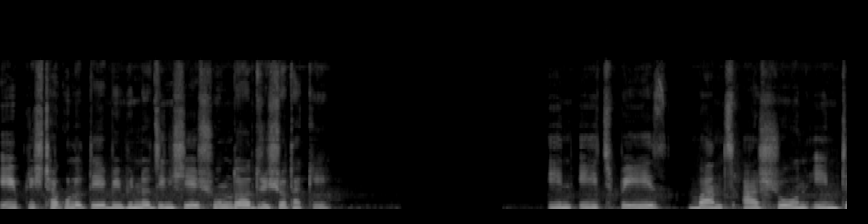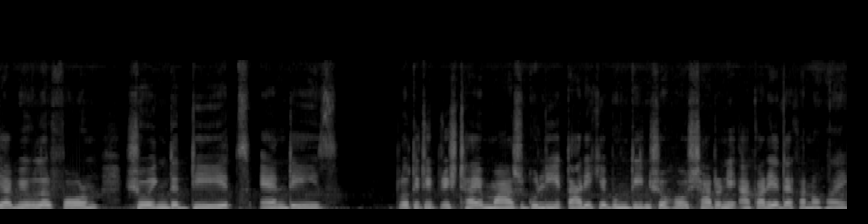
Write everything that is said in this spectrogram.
এই পৃষ্ঠাগুলোতে বিভিন্ন জিনিসের সুন্দর দৃশ্য থাকে। In each page, months are shown in tabular form showing the dates and days. প্রতিটি পৃষ্ঠায় মাসগুলি তারিখ এবং দিন সহ সারণী আকারে দেখানো হয়।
